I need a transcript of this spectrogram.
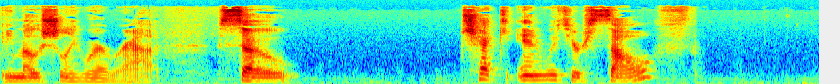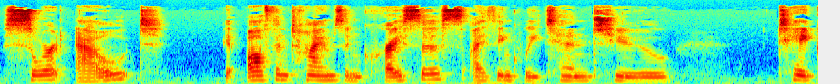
emotionally where we're at so check in with yourself sort out oftentimes in crisis, I think we tend to take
